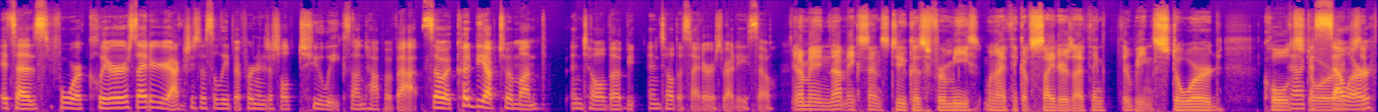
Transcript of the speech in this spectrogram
it says for clearer cider, you're actually supposed to leave it for an additional two weeks on top of that. So it could be up to a month until the until the cider is ready. So I mean, that makes sense too, because for me, when I think of ciders, I think they're being stored, cold Yeah, like storage. cellar. like-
